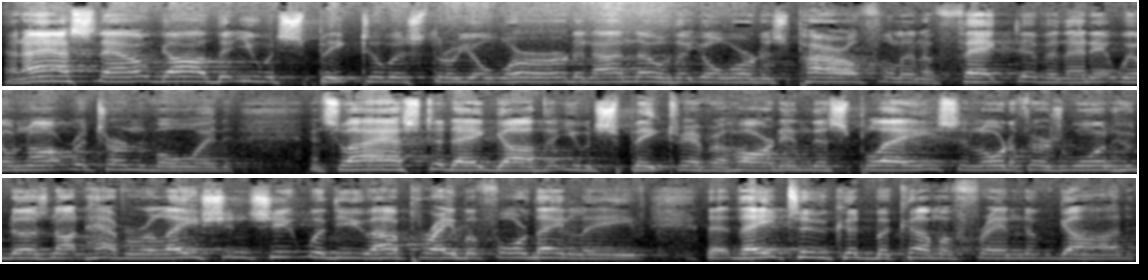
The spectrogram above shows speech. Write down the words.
And I ask now, God, that you would speak to us through your word. And I know that your word is powerful and effective and that it will not return void. And so I ask today, God, that you would speak to every heart in this place. And Lord, if there's one who does not have a relationship with you, I pray before they leave that they too could become a friend of God.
